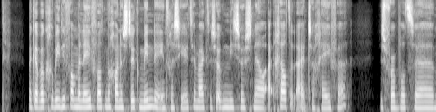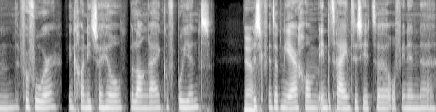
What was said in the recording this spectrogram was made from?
Maar ik heb ook gebieden van mijn leven wat me gewoon een stuk minder interesseert. En waar ik dus ook niet zo snel geld aan uit zou geven. Dus bijvoorbeeld ehm, vervoer vind ik gewoon niet zo heel belangrijk of boeiend. Ja. Dus ik vind het ook niet erg om in de trein te zitten of in een eh,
